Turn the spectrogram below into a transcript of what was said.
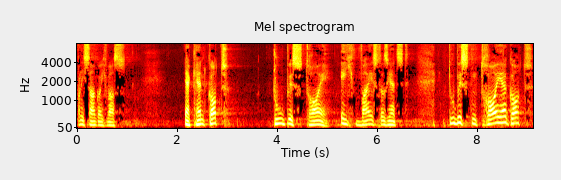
Und ich sage euch was. Erkennt Gott, du bist treu. Ich weiß das jetzt. Du bist ein treuer Gott,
